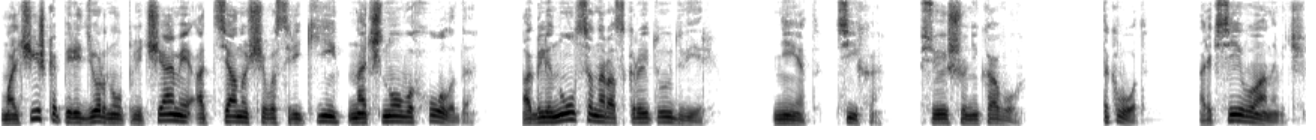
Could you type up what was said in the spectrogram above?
Мальчишка передернул плечами от тянущего с реки ночного холода, оглянулся на раскрытую дверь. Нет, тихо, все еще никого. Так вот, Алексей Иванович,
